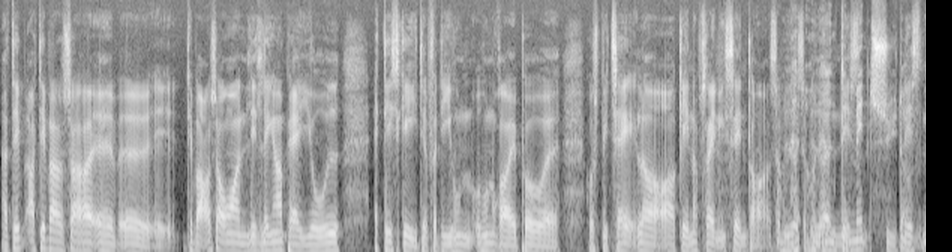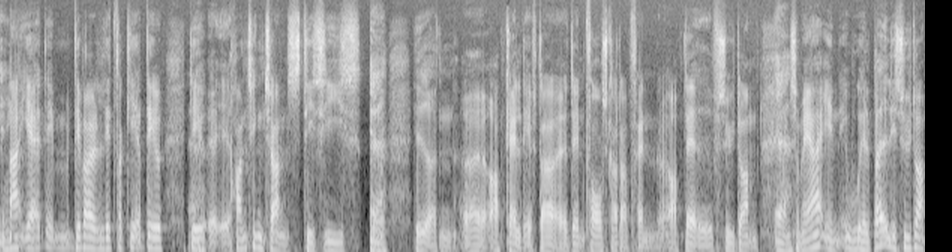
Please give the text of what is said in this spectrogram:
og det, og det var jo så, øh, øh, det var også over en lidt længere periode, at det skete, fordi hun, hun røg på øh, hospitaler og genoptræningscentre og så videre. så hun videre. havde en demenssygdom, Næsten. ikke? Nej, ja, det, det var lidt forkert. Det er jo det er, øh, Huntingtons disease, Ja. ja. øh, hedder den, øh, opkaldt efter øh, den forsker, der fandt, opdagede sygdommen, Ja. som er en uhelbredelig sygdom,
